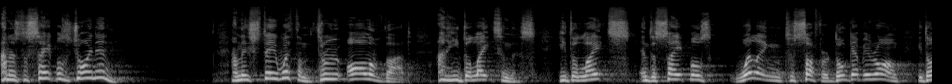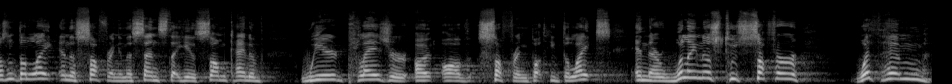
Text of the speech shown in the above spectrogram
And his disciples join in. And they stay with him through all of that. And he delights in this. He delights in disciples willing to suffer. Don't get me wrong. He doesn't delight in the suffering in the sense that he has some kind of weird pleasure out of suffering, but he delights in their willingness to suffer with him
